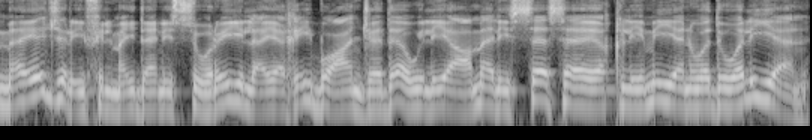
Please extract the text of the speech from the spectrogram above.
ما يجري في الميدان السوري لا يغيب عن جداول أعمال الساسة إقليميا ودوليا.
